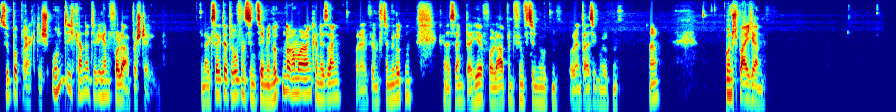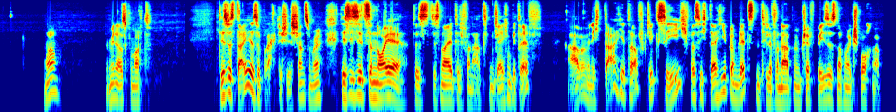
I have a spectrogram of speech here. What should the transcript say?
Super praktisch. Und ich kann natürlich ein Follow-up erstellen. Wenn er gesagt hat, rufen Sie in 10 Minuten noch einmal an, kann ich sagen, oder in 15 Minuten, kann ich sagen, da hier Follow-up in 15 Minuten oder in 30 Minuten. Ja. Und speichern. Ja, Termin ausgemacht. Das, was da hier so praktisch ist, schauen Sie mal, das ist jetzt der neue, das, das neue Telefonat, im gleichen Betreff. Aber wenn ich da hier draufklicke, sehe ich, was ich da hier beim letzten Telefonat mit Jeff Bezos nochmal gesprochen habe.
